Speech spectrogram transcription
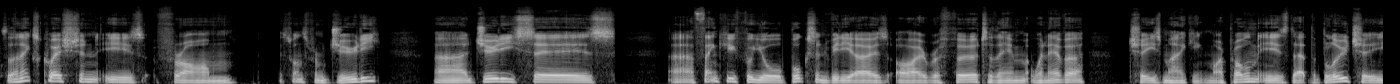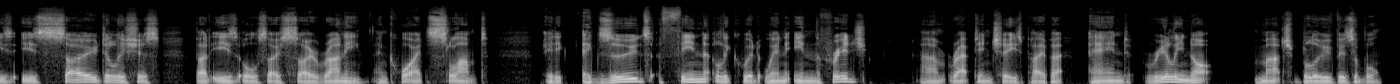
So the next question is from this one's from Judy. Uh, Judy says, uh, "Thank you for your books and videos. I refer to them whenever." cheese making. My problem is that the blue cheese is so delicious, but is also so runny and quite slumped. It exudes thin liquid when in the fridge, um, wrapped in cheese paper, and really not much blue visible.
